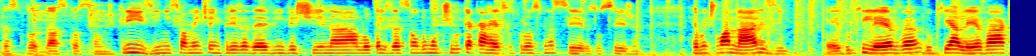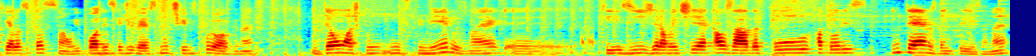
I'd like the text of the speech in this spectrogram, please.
da, da, situação de crise, inicialmente a empresa deve investir na localização do motivo que acarreta os problemas financeiros, ou seja, realmente uma análise é, do que leva, do que a leva àquela situação. E podem ser diversos motivos, por óbvio, né? Então, acho que um, um dos primeiros, né, é, a crise geralmente é causada por fatores internos da empresa, né?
